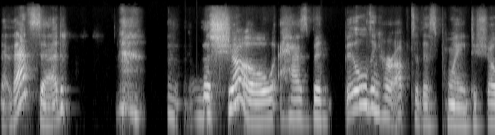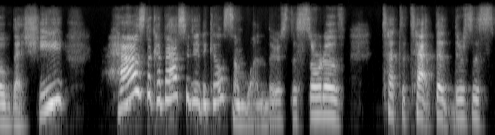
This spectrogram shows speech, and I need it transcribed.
that said, the show has been building her up to this point to show that she has the capacity to kill someone. There's this sort of tete a tete that there's this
